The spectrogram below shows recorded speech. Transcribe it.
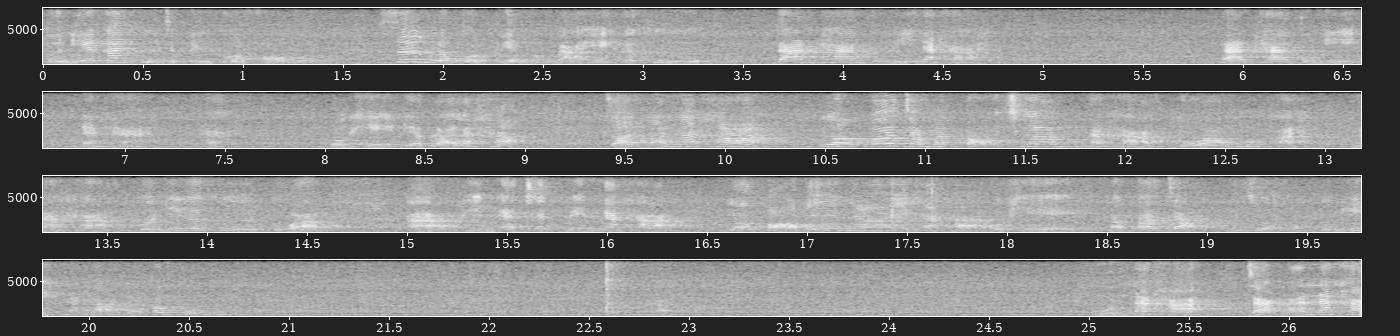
ตัวนี้ก็คือจะเป็นตัว forward ซึ่งเรากดเปลี่ยนตรงไหนก็คือด้านข้างตรงนี้นะคะ ด้านข้างตัวนี้นะคะค่ะโอเค เรียบร้อยแล้วค่ะ จากนั้นนะคะเราก็จะมาต่อเชื่อมนะคะ ตัวหัวนะคะ ตัวนี้ก็คือตัวพิน attachment นะคะ เราต่อได้ยังไงนะคะ โอเค เราก็จับในส่วนของตัวนี้นะคะ แล้วก็หมุนหมุนนะคะ จากนั้นนะคะ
